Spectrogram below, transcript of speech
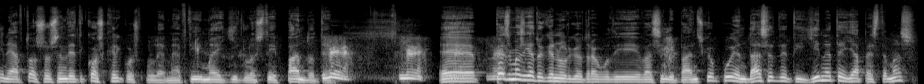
Είναι αυτός ο συνδετικός κρίκος που λέμε, αυτή η μαγική κλωστή πάντοτε. Ναι. Ναι, ε, ναι, ναι. Πες μας για το καινούριο τραγούδι Βασίλη Πάντσκιο που εντάσσεται, τι γίνεται, για πέστε μας.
